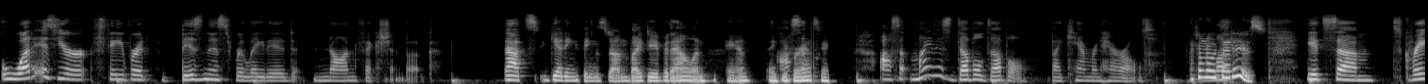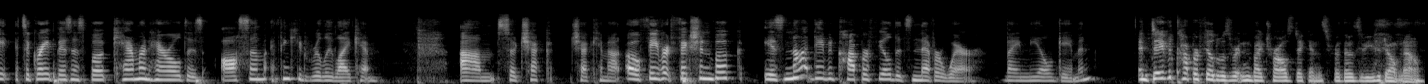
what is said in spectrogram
what is your favorite business related nonfiction book? That's Getting Things Done by David Allen. Anne, thank you awesome. for asking. Awesome. Mine is Double Double by Cameron Herold. I don't know Love what that is. It's um it's great. It's a great business book. Cameron Herold is awesome. I think you'd really like him. Um, so check check him out. Oh, favorite fiction book is not David Copperfield. It's Neverwhere by Neil Gaiman. And David Copperfield was written by Charles Dickens. For those of you who don't know,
